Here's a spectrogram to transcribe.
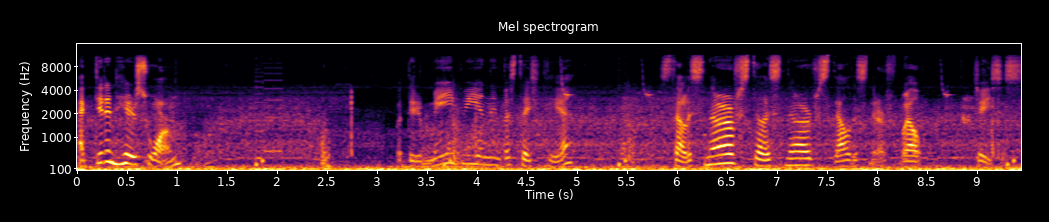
I didn't hear swarm. But there may be an infestation here. Stealth nerf, stealth nerf, stealth nerf. Well, Jesus.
